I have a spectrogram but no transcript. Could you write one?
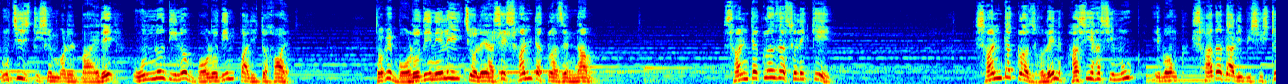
পঁচিশ ডিসেম্বরের বাইরে অন্য দিনও বড়দিন পালিত হয়। তবে বড়দিন এলেই চলে আসে সান্টাক্লজের নাম। সান্টাক্লজ আসলে কে? সান্টা ক্লজ হলেন হাসি হাসি মুখ এবং সাদা দাড়ি বিশিষ্ট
